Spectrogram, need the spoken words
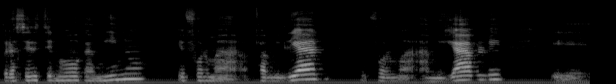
pero hacer este nuevo camino en forma familiar, en forma amigable, eh,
